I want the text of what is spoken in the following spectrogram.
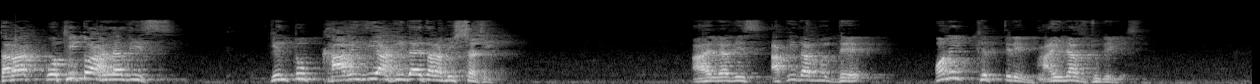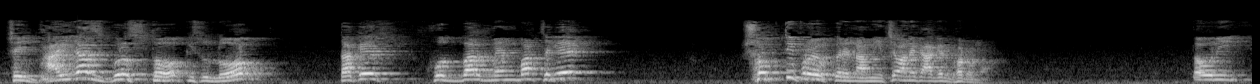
তারা কথিত আহলাদিস কিন্তু খারিজি আকিদায় তারা বিশ্বাসী। আহলাদিস আকিদার মধ্যে অনেক ক্ষেত্রে ভাইরাস ঢুকে গেছে। সেই ভাইরাসগ্রস্ত কিছু লোক তাকে খোদবার মেম্বার থেকে শক্তি প্রয়োগ করে নামিয়েছে অনেক আগের ঘটনা। তো উনি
